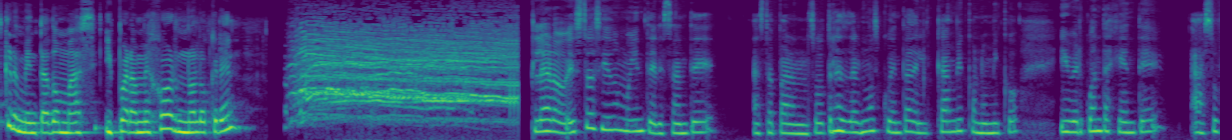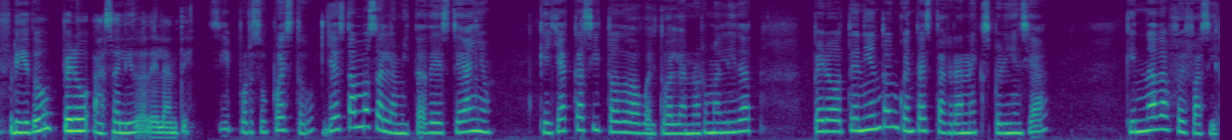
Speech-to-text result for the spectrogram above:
incrementado más y para mejor, ¿no lo creen? Claro, esto ha sido muy interesante hasta para nosotras darnos cuenta del cambio económico y ver cuánta gente ha sufrido, pero ha salido adelante. Sí, por supuesto. Ya estamos a la mitad de este año, que ya casi todo ha vuelto a la normalidad, pero teniendo en cuenta esta gran experiencia, que nada fue fácil,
